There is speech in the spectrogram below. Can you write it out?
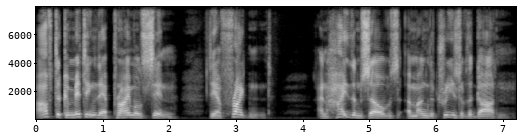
After committing their primal sin, they are frightened and hide themselves among the trees of the garden.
